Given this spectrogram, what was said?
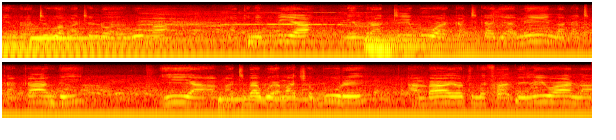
ni mratibu wa matendo ya huruma, lakini pia ni mratibu wa katika jamii na katika kambi hii ya matibabu ya macho bure ambayo tumefadhiliwa na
